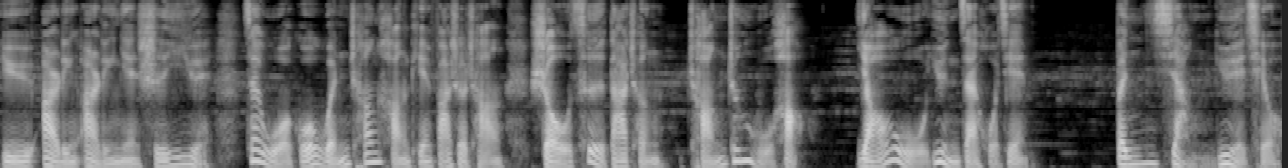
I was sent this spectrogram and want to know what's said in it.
于二零二零年十一月在我国文昌航天发射场首次搭乘。长征五号遥五运载火箭奔向月球。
